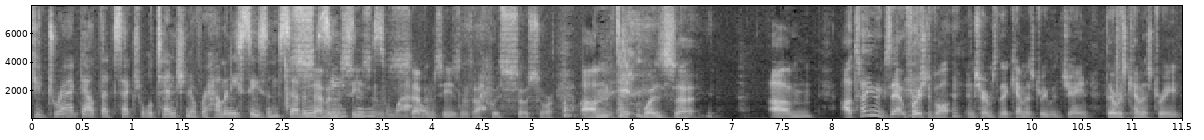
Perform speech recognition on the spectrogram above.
you dragged out that sexual tension over how many seasons? Seven, seven seasons? seasons. Wow. Seven seasons. I was so sore. Um, it was. Uh, um, I'll tell you exactly. First of all, in terms of the chemistry with Jane, there was chemistry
